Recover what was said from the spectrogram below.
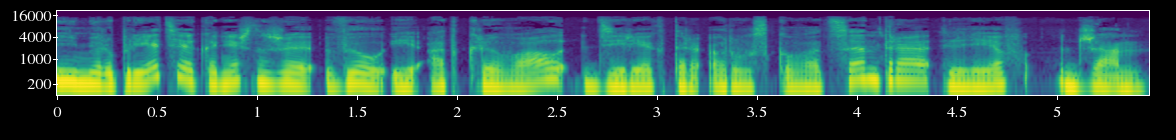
И мероприятие, конечно же, вел и открывал директор русского центра Лев Джан.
